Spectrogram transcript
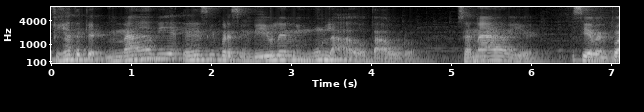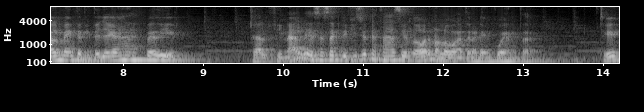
fíjate que nadie es imprescindible en ningún lado, Tauro. O sea, nadie. Si eventualmente a ti te llegas a despedir, o sea, al final ese sacrificio que estás haciendo ahora no lo van a tener en cuenta. ¿Sí?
